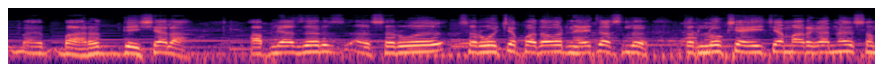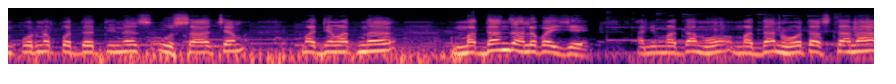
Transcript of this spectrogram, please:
ब- भारत देशाला आपल्या जर सर्व सर्वोच्च पदावर न्यायचं असलं तर लोकशाहीच्या मार्गानं संपूर्ण पद्धतीनं उत्साहाच्या माध्यमातून मतदान झालं पाहिजे. आणि मतदान हो मतदान होत असताना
